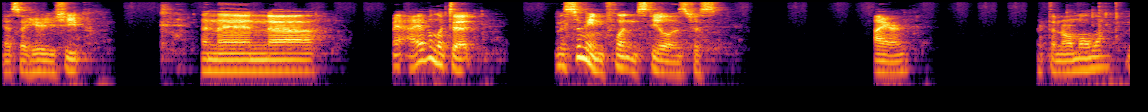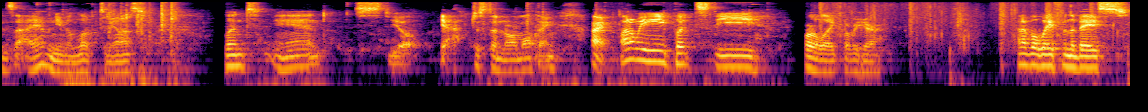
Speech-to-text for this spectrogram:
Yes, I hear you, sheep. And then, uh, man, I haven't looked at. I'm assuming flint and steel is just iron, like the normal one. Is I haven't even looked to be honest. Flint and steel. Yeah, just a normal thing. All right, why don't we put the portal lake over here, kind of away from the base.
